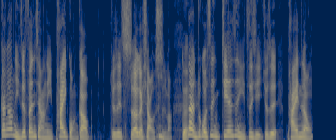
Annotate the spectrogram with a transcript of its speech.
刚刚你是分享你拍广告就是十二个小时嘛？对。那如果是今天是你自己就是拍那种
